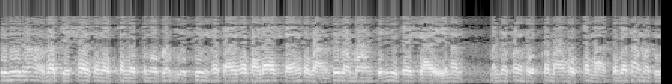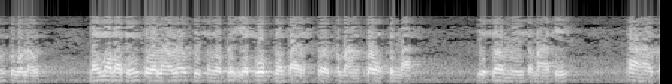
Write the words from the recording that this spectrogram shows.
ทีนี้ถ้าว่าจิตค่อยสงบสงบสงบละเอียดขึ้นเข้าไปเข้าไปแล้วแสงสว่างที่เรามองเห็นอยู่ไกลๆนั่น มันจะค่อยหดเข้ามาหดเข้ามาจนกระทั่งมาถึงตัวเราในเมื่อมาถึงตัวเราแล้วจิตสงบละเอียดวุบลงไปเกิดสว่างโปร่งขึ้นมาจิตเริ่มมีสมาธิ ถ้าหากส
